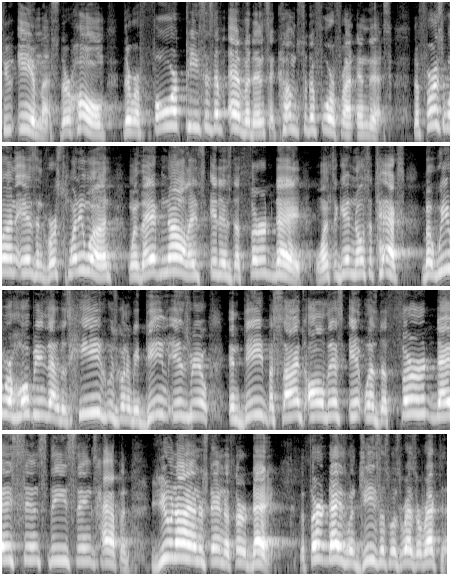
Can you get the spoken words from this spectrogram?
to Emmaus, their home, there were four pieces of evidence that comes to the forefront in this. The first one is in verse 21 when they acknowledge it is the third day. Once again, notice the text. But we were hoping that it was he who's going to redeem Israel. Indeed, besides all this, it was the third day since these things happened. You and I understand the third day. The third day is when Jesus was resurrected.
